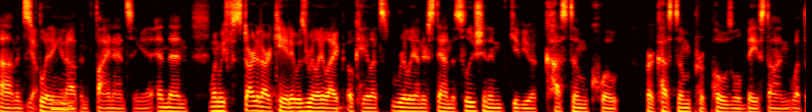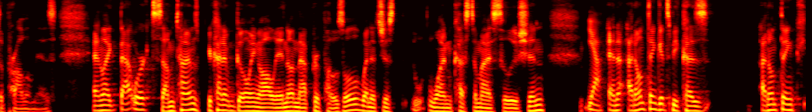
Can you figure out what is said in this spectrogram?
um, and splitting mm-hmm. it up and financing it. And then when we started Arcade, it was really like, okay, let's really understand the solution and give you a custom quote or a custom proposal based on what the problem is. And like that worked sometimes. You're kind of going all in on that proposal when it's just one customized solution. Yeah. And I don't think it's because I don't think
